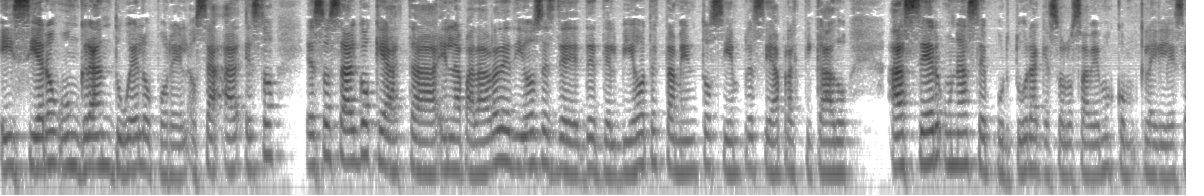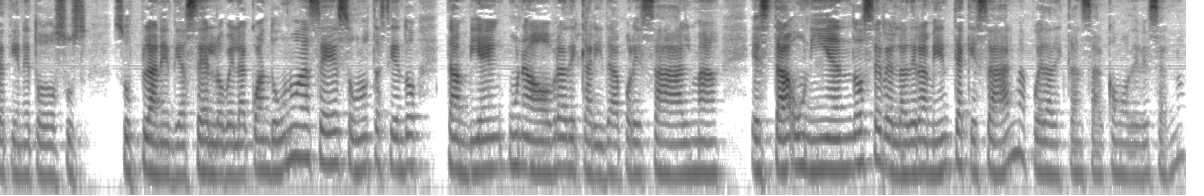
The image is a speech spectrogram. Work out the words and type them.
e hicieron un gran duelo por él. O sea, eso, eso es algo que hasta en la palabra de Dios desde, desde el Viejo Testamento siempre se ha practicado. Hacer una sepultura, que solo sabemos que la iglesia tiene todos sus, sus planes de hacerlo, ¿verdad? Cuando uno hace eso, uno está haciendo también una obra de caridad por esa alma, está uniéndose verdaderamente a que esa alma pueda descansar como debe ser, ¿no?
